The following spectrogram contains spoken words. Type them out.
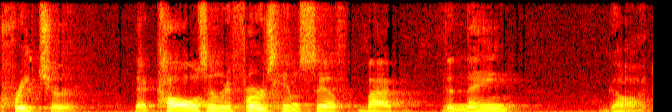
creature that calls and refers himself by the name God?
